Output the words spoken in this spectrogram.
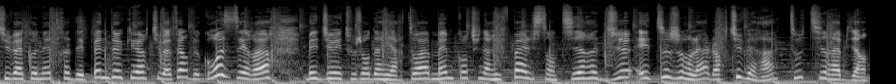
Tu vas connaître des peines de cœur, tu vas faire de grosses erreurs, mais Dieu est toujours derrière toi, même quand tu n'arrives pas à le sentir. Dieu est toujours là, alors tu verras, tout ira bien.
